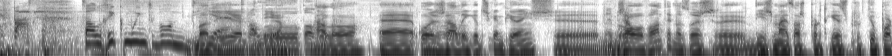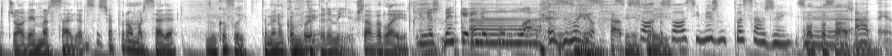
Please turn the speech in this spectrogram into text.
de passe. Paulo Rico, muito bom dia. Bom dia, bom Alô, dia. Paulo Rico. Alô. Eh, hoje já a Liga dos Campeões. eh, já houve ontem, mas hoje eh, diz mais aos portugueses porque o Porto joga em Marselha. Não sei se já foram a Marselha. Nunca fui. Também nunca fui. pena minha. Gostava de lá ir. E neste momento quer ir a todo lado. Ah, também eu. Sim, só, por aí. só assim mesmo de passagem. Só de passagem. Ah, é,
